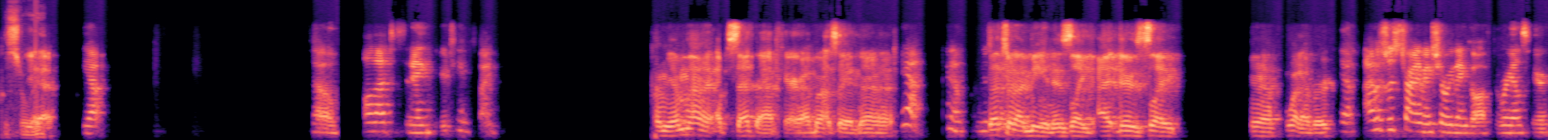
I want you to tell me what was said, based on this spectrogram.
the story. yeah. Yeah. So all that to say, your team's fine. I mean, I'm not upset to have Kara. I'm not saying that. Yeah, I know. That's what I mean. Is like I, there's like, yeah, whatever. Yeah, I was just trying to make sure we didn't go off the rails here.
